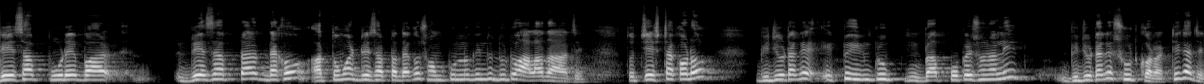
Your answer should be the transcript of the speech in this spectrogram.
ড্রেস আপ পরে বা ড্রেস আপটা দেখো আর তোমার ড্রেস আপটা দেখো সম্পূর্ণ কিন্তু দুটো আলাদা আছে। তো চেষ্টা করো ভিডিওটাকে একটু ইমপ্রুভ বা প্রফেশনালি ভিডিওটাকে শ্যুট করার, ঠিক আছে?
